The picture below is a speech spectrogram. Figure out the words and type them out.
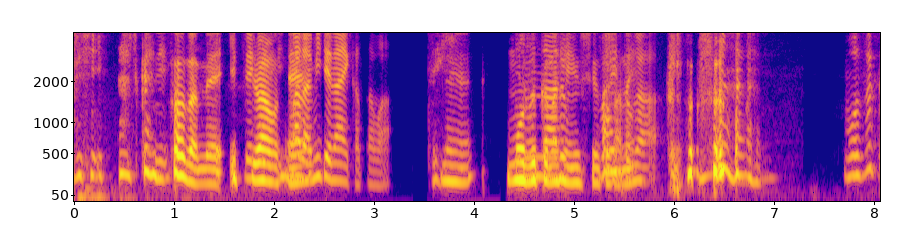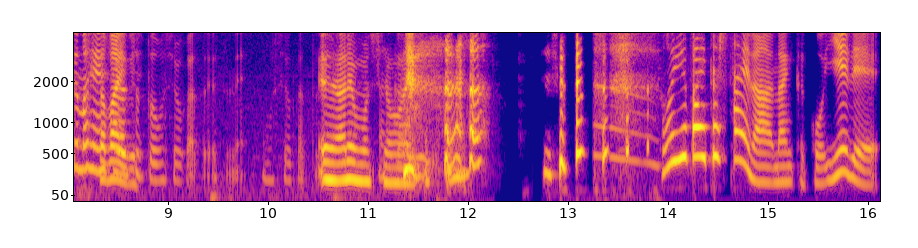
リ確かに。そうだね。一話をねまだ見てない方はぜひ、ね。もずくの編集とかね。バイトが。そ うそう。もずくの編集はちょっと面白かったです白かったです。えあれ面白い 確かに。そういうバイトしたいな。なんかこう家で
